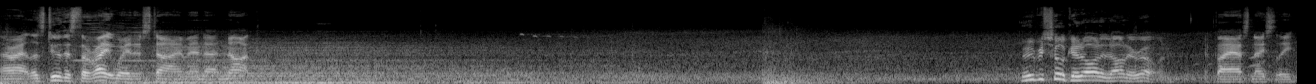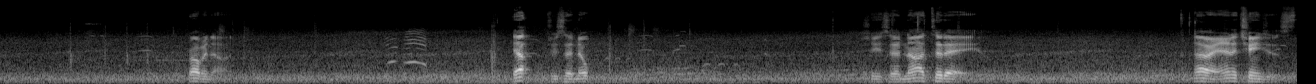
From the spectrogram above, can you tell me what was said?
Alright, let's do this the right way this time and uh, not... Maybe she'll get on it on her own, if I ask nicely. Probably not. Yep, she said nope. She said, not today. Alright, and it changes.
